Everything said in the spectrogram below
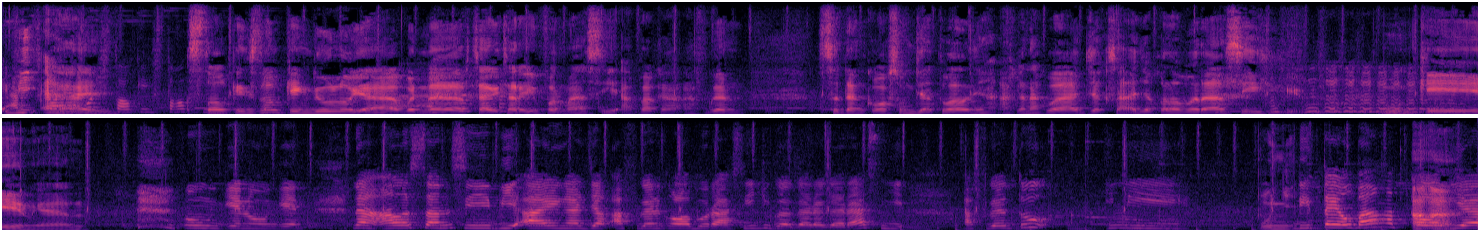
Abis BI. pun stalking stalking stalking stalking dulu ya, bener. Cari-cari informasi apakah Afgan sedang kosong jadwalnya akan aku ajak saja kolaborasi. Gitu. Mungkin kan. mungkin mungkin nah alasan si BI ngajak Afgan kolaborasi juga gara-gara si Afgan tuh ini Punya detail banget kalau Ah, ah. dia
